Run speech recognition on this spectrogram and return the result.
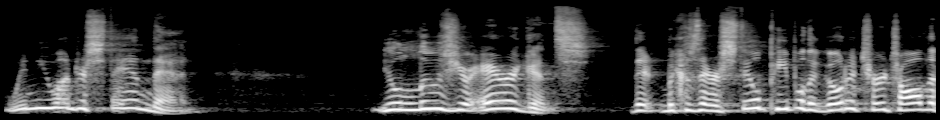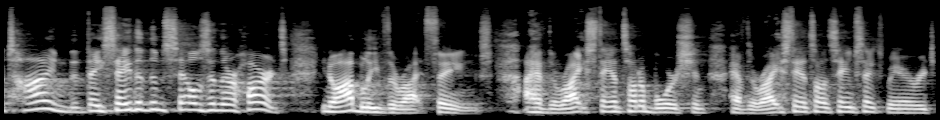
when you understand that, you'll lose your arrogance. Because there are still people that go to church all the time that they say to themselves in their hearts, you know, I believe the right things. I have the right stance on abortion. I have the right stance on same sex marriage.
